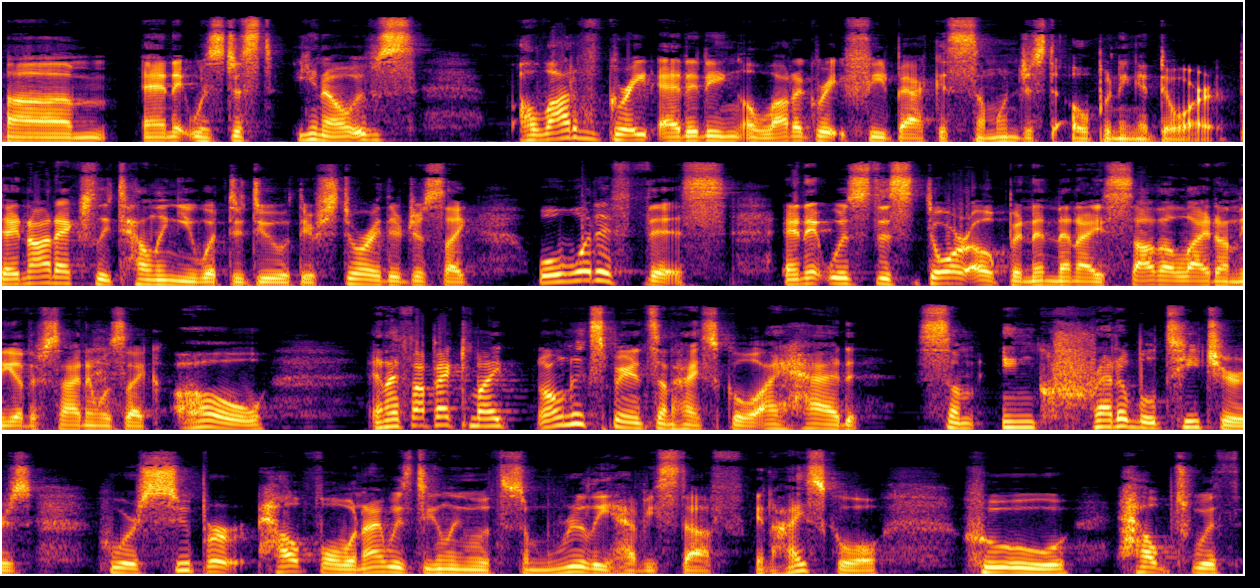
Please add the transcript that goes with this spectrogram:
Um, and it was just, you know, it was a lot of great editing, a lot of great feedback is someone just opening a door. They're not actually telling you what to do with your story. They're just like, well, what if this? And it was this door open and then I saw the light on the other side and was like, oh, and I thought back to my own experience in high school. I had some incredible teachers who were super helpful when I was dealing with some really heavy stuff in high school who helped with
